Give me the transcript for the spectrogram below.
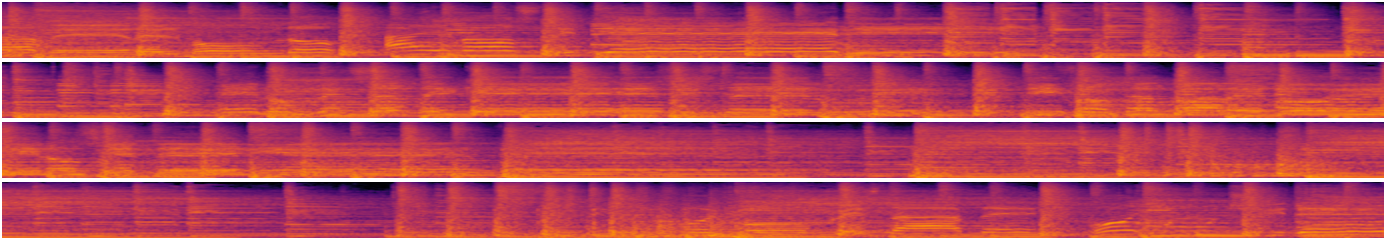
avere il mondo ai vostri piedi. E non pensate che esiste lui, di fronte al quale voi non siete niente. Voi conquistate, voi uccidete.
